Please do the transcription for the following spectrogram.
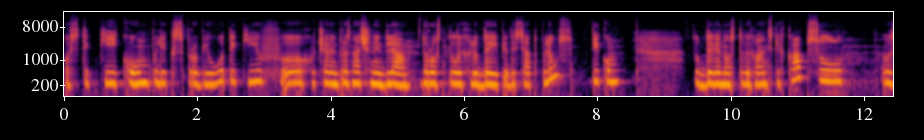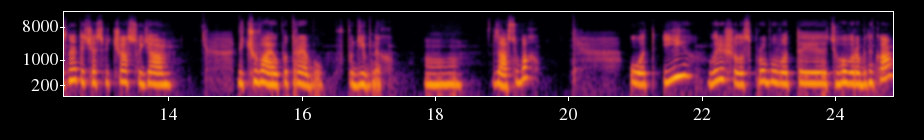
ось такий комплекс пробіотиків, е, хоча він призначений для дорослих людей 50 віком. Тут 90 веганських капсул. Ви знаєте, час від часу я відчуваю потребу в подібних засобах. От, І вирішила спробувати цього виробника.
